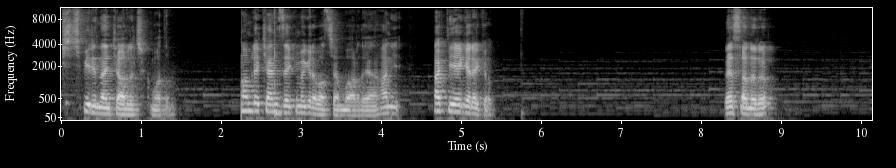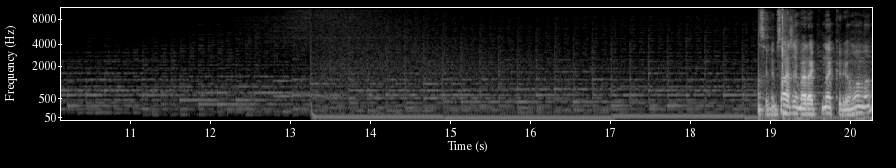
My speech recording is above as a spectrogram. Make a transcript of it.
Hiçbirinden karlı çıkmadım. Ama bile kendi zevkime göre basacağım bu arada ya. Hani taktiğe gerek yok. Ve sanırım söyleyeyim. Sadece merakımdan kırıyorum ama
